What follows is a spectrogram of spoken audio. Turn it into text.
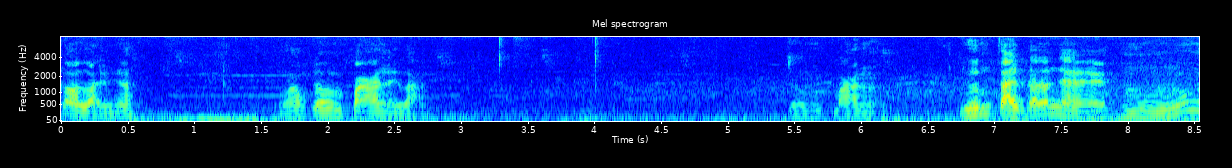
ก็อร่อยนะเราเติมปลาหน่อยว่าเติมปลาหน่อย ลืมใส่กันแล้วไงหืม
